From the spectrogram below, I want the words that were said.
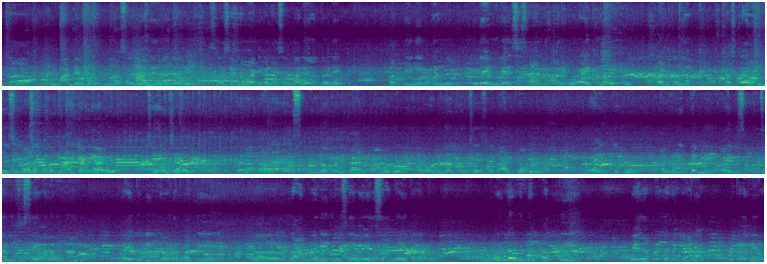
ఒక హనుమాన్ టెంపుల్ నా సొంత నీళ్ళతో శ్మశాన వాటిక నా సొంత నీళ్ళతోనే ప్రతి నిత్యం ఉదయం లేచి సాయంత్రం వరకు రైతులు పడుతున్న కష్టాలను చూసి వాళ్ళకి ఒక మార్కెట్ యార్డు చేయించడం తర్వాత అలాగే స్కూల్లో కొన్ని కార్యక్రమాలు రోడ్లలో చేసే కార్యక్రమాలు. రైతుకు అనునిత్యం నేను ఐదు సంవత్సరాల నుంచి సేవలో ఉన్నాను. రైతుకు ఇంకా కూడా ప్రతి దాంట్లో నేను సేవ చేస్తాను రైతులకు. ఊర్లో ఉన్న ప్రతి పేద ప్రజలకు కానీ ఇక్కడ మేము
